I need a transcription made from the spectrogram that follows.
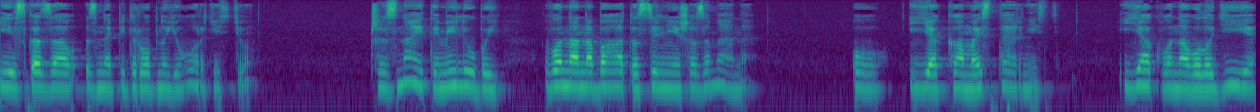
і сказав з непідробною гордістю: Чи знаєте, мій любий, вона набагато сильніша за мене. О, яка майстерність! як вона володіє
